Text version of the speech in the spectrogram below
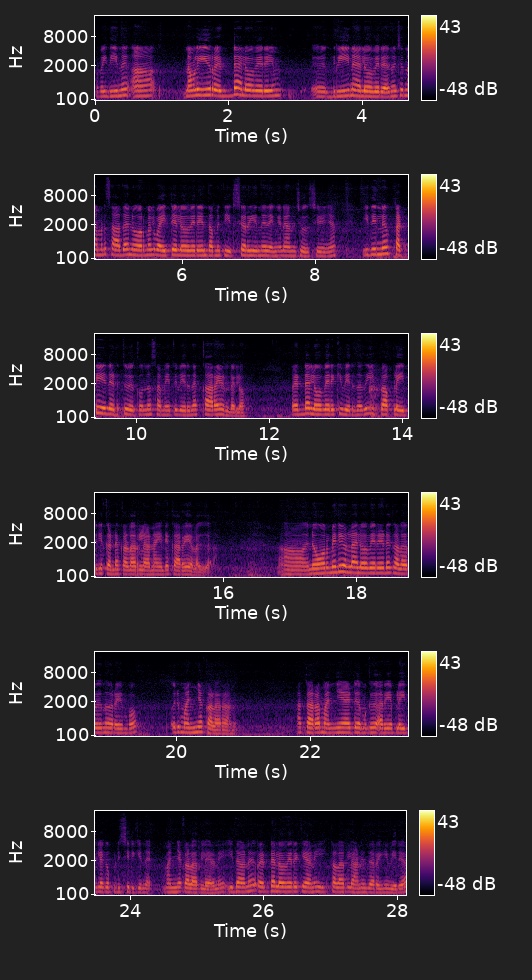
അപ്പോൾ ഇതിൽ നിന്ന് ആ നമ്മൾ ഈ റെഡ് അലോവേരയും ഗ്രീൻ അലോവേര എന്ന് വെച്ചാൽ നമ്മുടെ സാധാ നോർമൽ വൈറ്റ് അലോവേരയും തമ്മിൽ തിരിച്ചറിയുന്നത് എങ്ങനെയാണെന്ന് ചോദിച്ചു കഴിഞ്ഞാൽ ഇതിൽ കട്ട് ചെയ്ത് എടുത്ത് വെക്കുന്ന സമയത്ത് വരുന്ന കറയുണ്ടല്ലോ. റെഡ് അലോവേരയ്ക്ക് വരുന്നത് ഇപ്പോൾ ആ പ്ലേറ്റിൽ കണ്ട കളറിലാണ് അതിന്റെ കറ ഇളകുക. നോർമലി ഉള്ള അലോവേരയുടെ കളർ എന്ന് പറയുമ്പോൾ ഒരു മഞ്ഞ കളറാണ്. ആ കറ മഞ്ഞയായിട്ട് നമുക്ക് അറിയാം പ്ലേറ്റിലൊക്കെ പിടിച്ചിരിക്കുന്ന മഞ്ഞ കളറിലാണ്. ഇതാണ് റെഡ് അലോവേരയ്ക്കാണ് ഈ കളറിലാണ് ഇത് ഇറങ്ങി വരിക.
